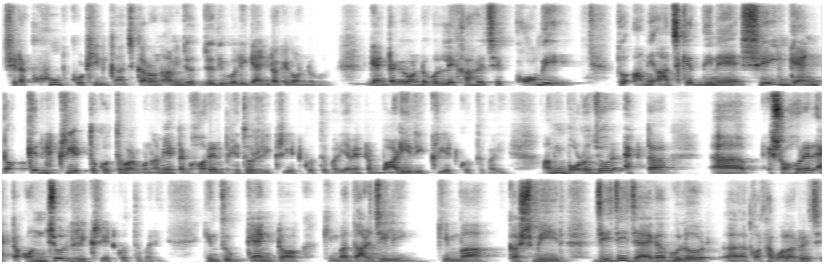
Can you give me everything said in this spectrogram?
সেটা খুব কঠিন কাজ। কারণ আমি যদি বলি গ্যাংটকে গন্ডগোল। গ্যাংটকে গন্ডগোল লেখা হয়েছে কবে? তো আমি আজকের দিনে সেই গ্যাংটককে রিক্রিয়েট তো করতে পারব না। আমি একটা ঘরের ভেতর রিক্রিয়েট করতে পারি আমি একটা বাড়ি রিক্রিয়েট করতে পারি আমি বড়জোর একটা শহরের একটা অঞ্চল রিক্রিয়েট করতে পারি। কিন্তু গ্যাংটক কিংবা দার্জিলিং কিংবা কাশ্মীর, যেই যেই জায়গাগুলোর কথা বলা রয়েছে,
